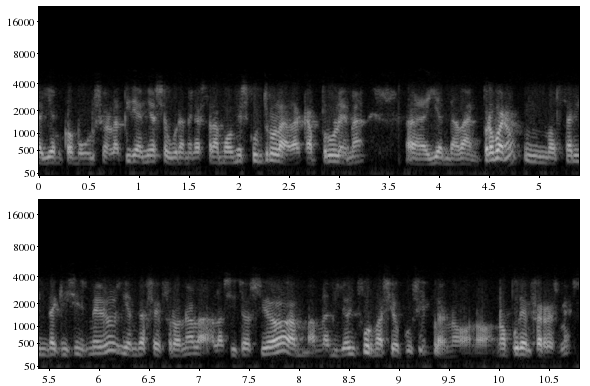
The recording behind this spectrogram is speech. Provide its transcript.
veiem com evoluciona l'epidèmia, segurament estarà molt més controlada, cap problema, eh, i endavant. Però bueno, els tenim d'aquí sis mesos i hem de fer front a la, a la situació amb, amb la millor informació possible, no, no, no podem fer res més.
